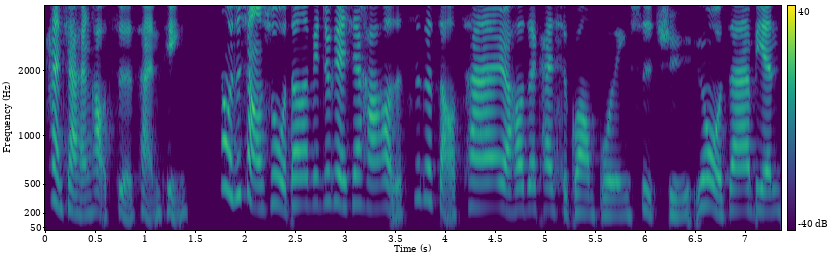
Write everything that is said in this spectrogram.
看起来很好吃的餐厅。那我就想说，我到那边就可以先好好的吃个早餐，然后再开始逛柏林市区。因为我在那边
